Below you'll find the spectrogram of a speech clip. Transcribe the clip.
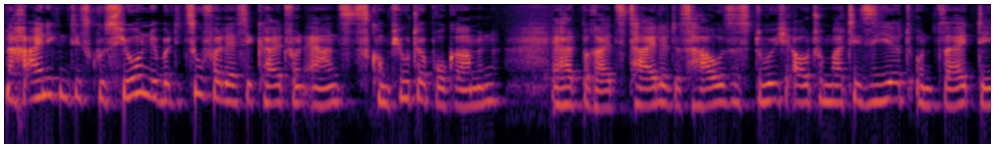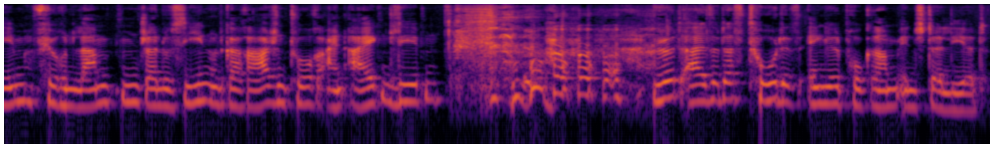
Nach einigen Diskussionen über die Zuverlässigkeit von Ernsts Computerprogrammen, er hat bereits Teile des Hauses durchautomatisiert und seitdem führen Lampen, Jalousien und Garagentore ein Eigenleben, wird also das Todesengelprogramm installiert.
